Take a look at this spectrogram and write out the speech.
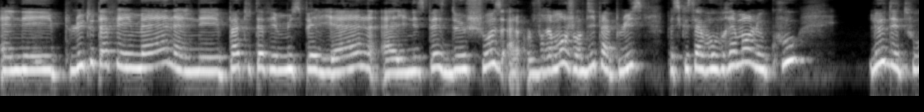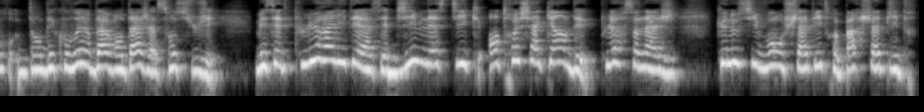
Elle n'est plus tout à fait humaine, elle n'est pas tout à fait muspélienne, elle est une espèce de chose. Alors vraiment, j'en dis pas plus parce que ça vaut vraiment le coup. Le détour d'en découvrir davantage à son sujet. Mais cette pluralité, à cette gymnastique entre chacun des personnages que nous suivons chapitre par chapitre.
